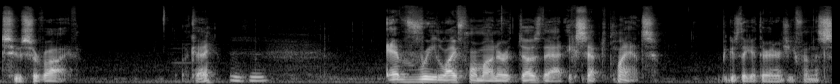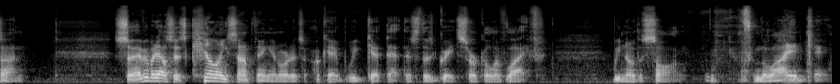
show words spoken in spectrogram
to survive. Okay? Mm-hmm. Every life form on Earth does that except plants because they get their energy from the sun. So everybody else is killing something in order to. Okay, we get that. That's the great circle of life. We know the song from The Lion King.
